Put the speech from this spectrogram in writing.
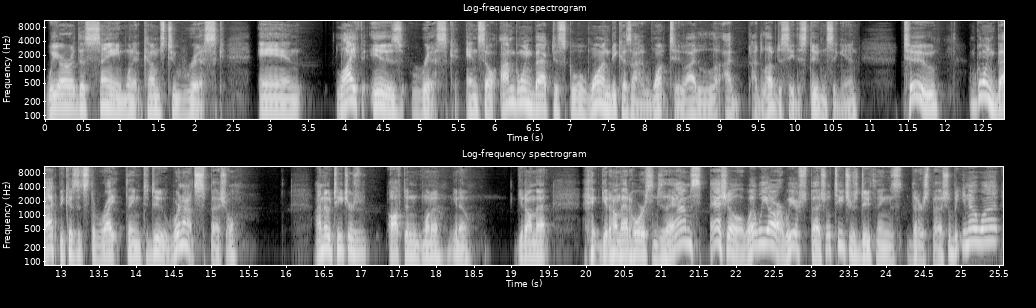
We are the same when it comes to risk. And life is risk. And so I'm going back to school, one, because I want to. I lo- I'd, I'd love to see the students again. Two, I'm going back because it's the right thing to do. We're not special. I know teachers often want to, you know, get on that get on that horse and just say, I'm special. Well, we are. We are special. Teachers do things that are special. But you know what?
